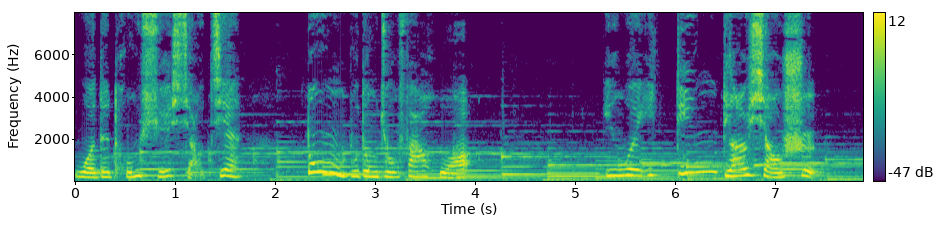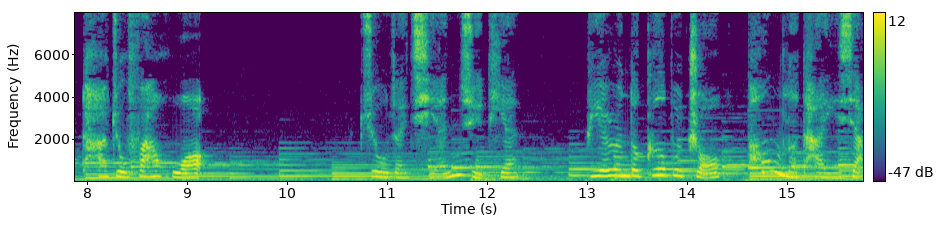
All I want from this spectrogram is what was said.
我的同学小健。动不动就发火，因为一丁点儿小事，他就发火。就在前几天，别人的胳膊肘碰了他一下，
